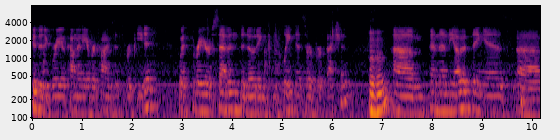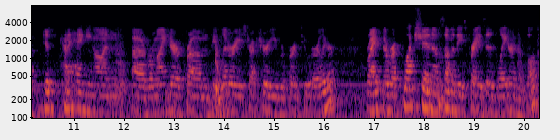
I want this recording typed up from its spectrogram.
to the degree of how many ever times it's repeated, with three or seven denoting completeness or perfection. Mm-hmm. Um, and then the other thing is, uh, just kind of hanging on a reminder from the literary structure you referred to earlier, right? The reflection of some of these phrases later in the book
